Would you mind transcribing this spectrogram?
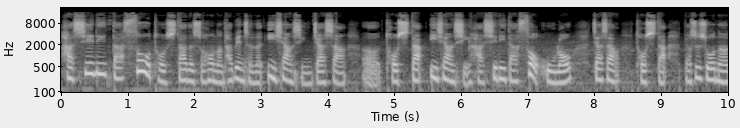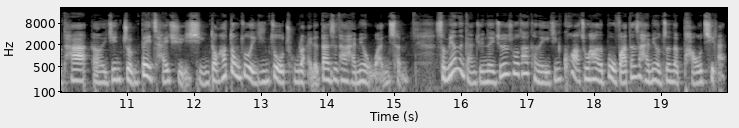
哈西里达索多西达的时候呢，它变成了意象型加上呃托西达意象型哈西里达索五楼加上托西达，表示说呢，他呃已经准备采取行动，他动作已经做出来了，但是他还没有完成，什么样的感觉呢？也就是说，他可能已经跨出他的步。步伐，但是还没有真的跑起来，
